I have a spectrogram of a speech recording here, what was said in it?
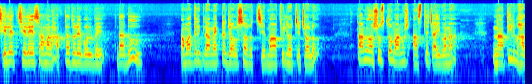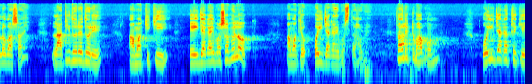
ছেলের ছেলে এসে আমার হাতটা ধরে বলবে, দাদু, আমাদের গ্রামে একটা জলসা হচ্ছে, মাহফিল হচ্ছে, চলো। তা আমি অসুস্থ মানুষ, আসতে চাইব না। নাতির ভালোবাসায় লাঠি ধরে ধরে আমাকে কি এই জায়গায় বসাবে লোক? আমাকে ওই জায়গায় বসতে হবে। তাহলে একটু ভাবুন, ওই জায়গা থেকে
